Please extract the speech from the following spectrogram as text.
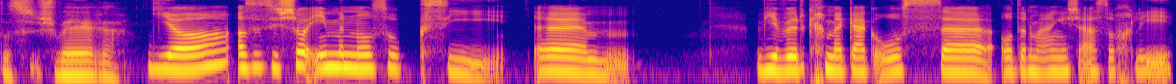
Das Schwere. Ja, also es ist schon immer noch so gewesen. Ähm, wie wirkt man gegen aussen oder manchmal auch so ein bisschen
